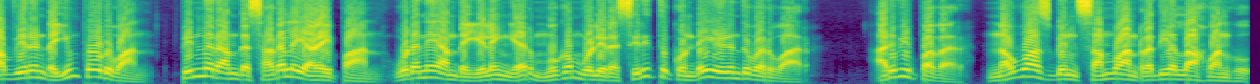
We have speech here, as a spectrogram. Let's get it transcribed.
அவ்விரண்டையும் போடுவான். பின்னர் அந்த சடலை அழைப்பான். உடனே அந்த இளைஞர் முகம் ஒளிர சிரித்துக் கொண்டே எழுந்து வருவார். அறிவிப்பவர் நவ்வாஸ் பின் சம்வான் ரதியல்லாஹ்வான்ஹு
